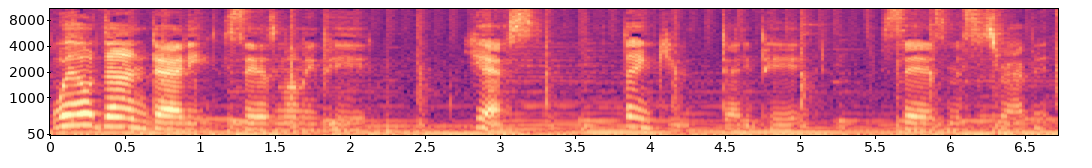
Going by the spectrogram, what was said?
Well done, Daddy, says Mummy Pig. Yes, thank you, Daddy Pig, says Mrs. Rabbit.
